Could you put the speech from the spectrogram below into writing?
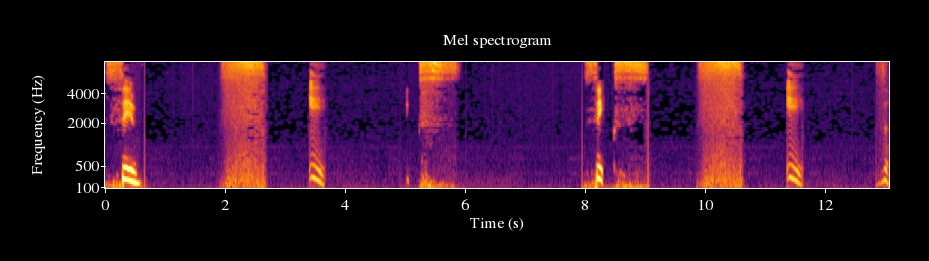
sieve. S E six. S E. Z.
